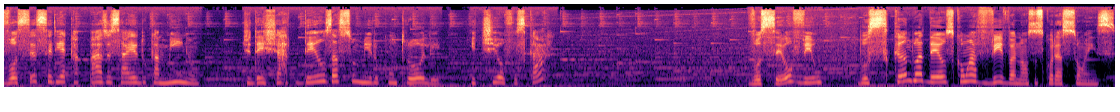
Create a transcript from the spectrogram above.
Você seria capaz de sair do caminho, de deixar Deus assumir o controle e te ofuscar? Você ouviu Buscando a Deus com a Viva Nossos Corações.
